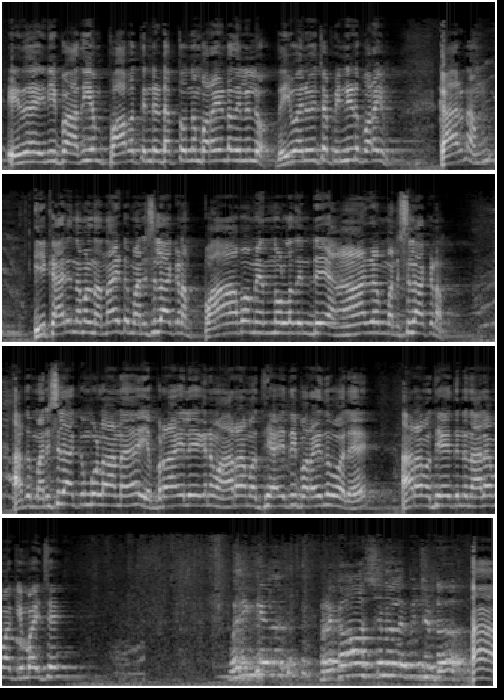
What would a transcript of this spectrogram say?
ഇത് ഇനിയിപ്പോ അധികം പാപത്തിന്റെ ഡെപ്ത് ഒന്നും പറയേണ്ടതില്ലല്ലോ. ദൈവം അനുവദിച്ച പിന്നീട് പറയും. കാരണം ഈ കാര്യം നമ്മൾ നന്നായിട്ട് മനസ്സിലാക്കണം. പാപം എന്നുള്ളതിന്റെ ആഴം മനസ്സിലാക്കണം. അത് മനസ്സിലാക്കുമ്പോഴാണ് എബ്രായ ലേഖനം ആറാം അധ്യായത്തിൽ പറയുന്ന പോലെ ആറാം അധ്യായത്തിന്റെ നാലാം വാക്യം വായിച്ചേ? ഒരിക്കൽ പ്രകാശനം ലഭിച്ചിട്ട് ആ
